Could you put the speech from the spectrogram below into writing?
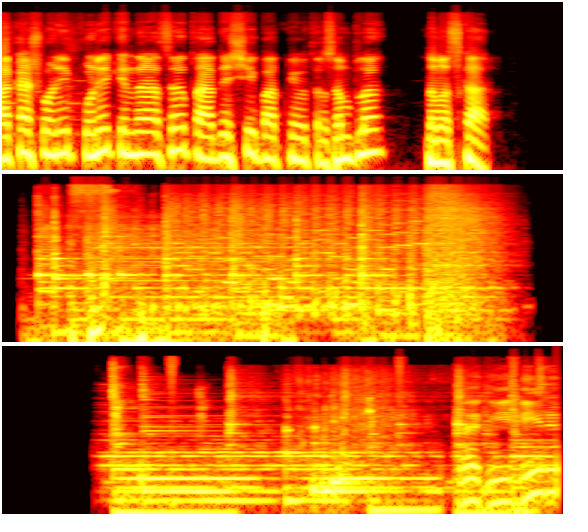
आकाशवाणी पुणे केंद्राचं प्रादेशिक बातमीपत्र संपलं. नमस्कार. அழகினிரு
